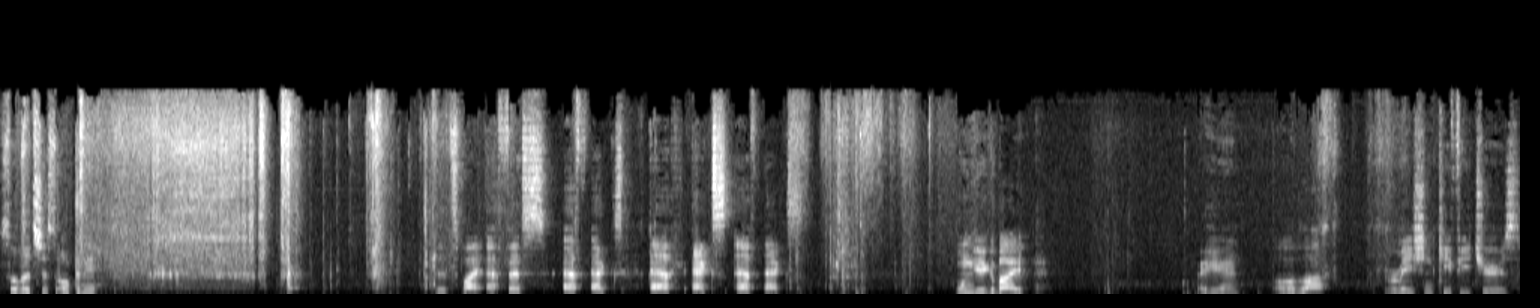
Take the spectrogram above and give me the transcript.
So let's just open it. It's by FS FX FXFX. One gigabyte. Right here. Blah blah blah. Information, key features.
